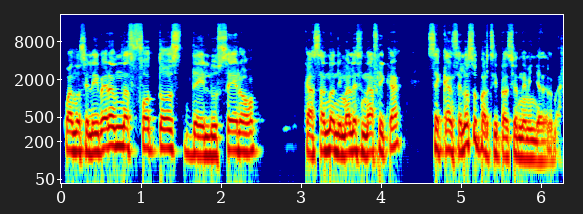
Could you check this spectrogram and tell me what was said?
cuando se liberan unas fotos de Lucero cazando animales en África, se canceló su participación en Viña del Mar.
